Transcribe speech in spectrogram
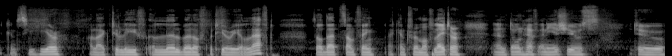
You can see here I like to leave a little bit of material left. So that's something I can trim off later and don't have any issues to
